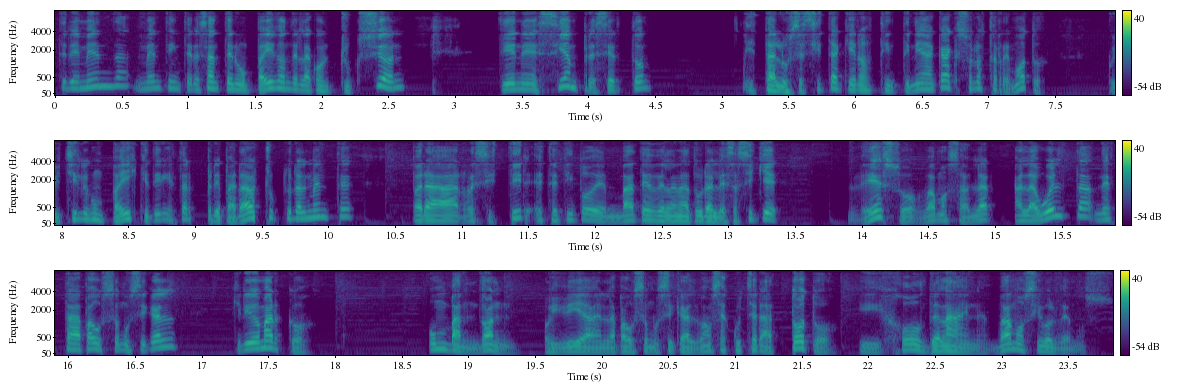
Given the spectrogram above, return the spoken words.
tremendamente interesante en un país donde la construcción tiene siempre, ¿cierto? Esta lucecita que nos tintinea acá, que son los terremotos. Porque Chile es un país que tiene que estar preparado estructuralmente para resistir este tipo de embates de la naturaleza. Así que de eso vamos a hablar a la vuelta de esta pausa musical. Querido Marco, un bandón hoy día en la pausa musical. Vamos a escuchar a Toto y Hold the Line. Vamos y volvemos.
